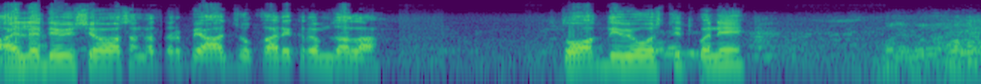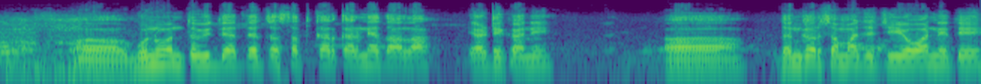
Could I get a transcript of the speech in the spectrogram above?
अहिल्यादेवी सेवा संघातर्फे आज जो कार्यक्रम झाला तो अगदी व्यवस्थितपणे गुणवंत विद्यार्थ्याचा सत्कार करण्यात आला. या ठिकाणी धनगर समाजाचे युवा नेते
